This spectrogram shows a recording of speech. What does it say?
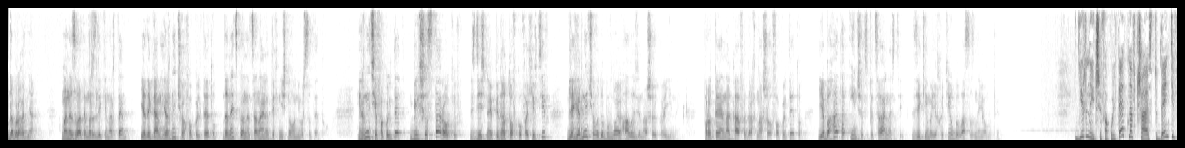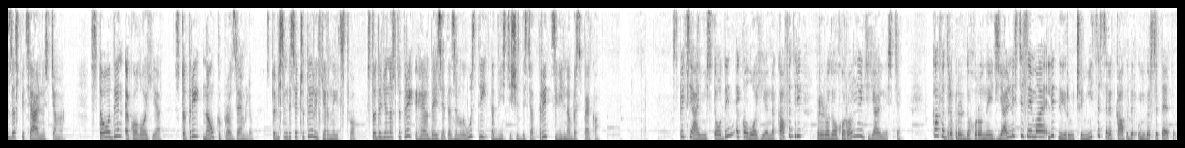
Доброго дня! Мене звати Мерзлікін Артем, я декан гірничого факультету Донецького національного технічного університету. Гірничий факультет більше ста років здійснює підготовку фахівців для гірничо-видобувної галузі нашої країни. Проте на кафедрах нашого факультету є багато інших спеціальностей, з якими я хотів би вас ознайомити. Гірничий факультет навчає студентів за спеціальностями: 101 екологія, 103 науки про землю, 184 гірництво, 193 геодезія та землеустрій та 263 цивільна безпека. Спеціальність 101 екологія на кафедрі природоохоронної діяльності. Кафедра природоохоронної діяльності займає лідируюче місце серед кафедр університету.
